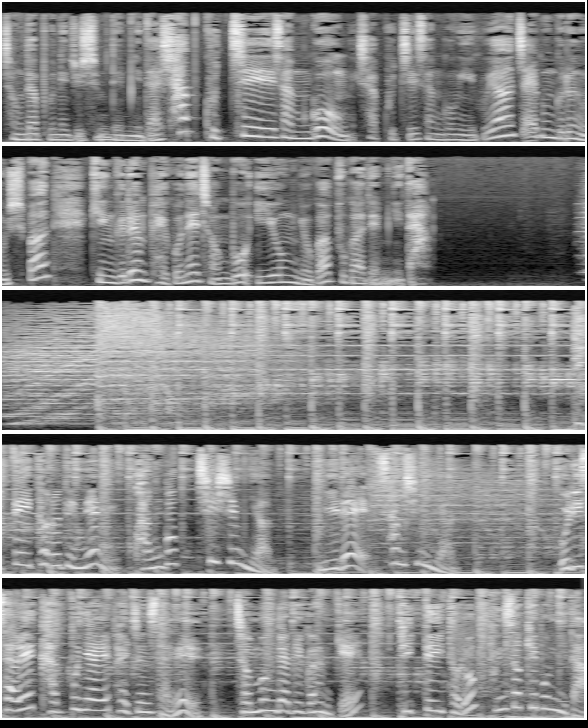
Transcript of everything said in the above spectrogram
정답 보내주시면 됩니다. 샵 9730, 샵 9730이고요. 짧은 글은 50원, 긴 글은 100원의 정보 이용료가 부과됩니다. 빅데이터로 듣는 광복 70년, 미래 30년. 우리 사회 각 분야의 발전상을 전문가들과 함께 빅데이터로 분석해 봅니다.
